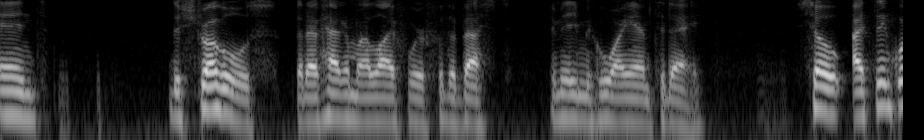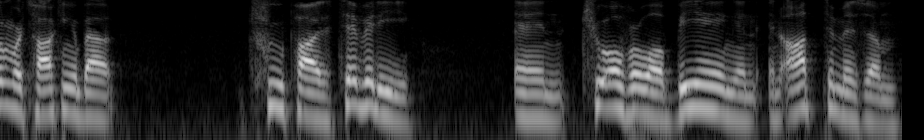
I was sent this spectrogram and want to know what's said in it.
And the struggles that I've had in my life were for the best. It made me who I am today. So I think when we're talking about true positivity and true overall being and, and optimism,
